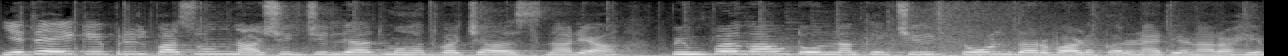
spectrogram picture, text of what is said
येत्या एक एप्रिलपासून नाशिक जिल्ह्यात महत्त्वाच्या असणाऱ्या पिंपळगाव टोलनाकेची टोल दरवाढ करण्यात येणार आहे.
